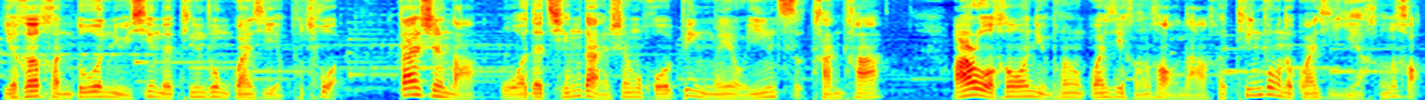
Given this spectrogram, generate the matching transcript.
也和很多女性的听众关系也不错。但是呢，我的情感生活并没有因此坍塌，而我和我女朋友关系很好呢，和听众的关系也很好。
